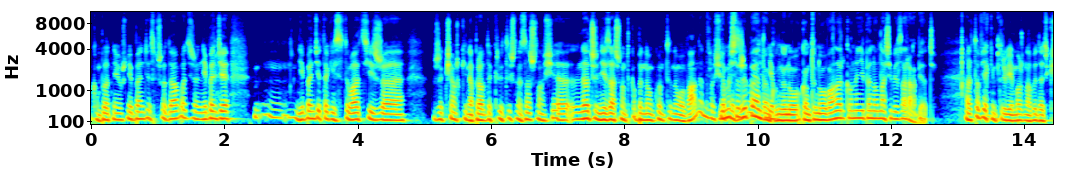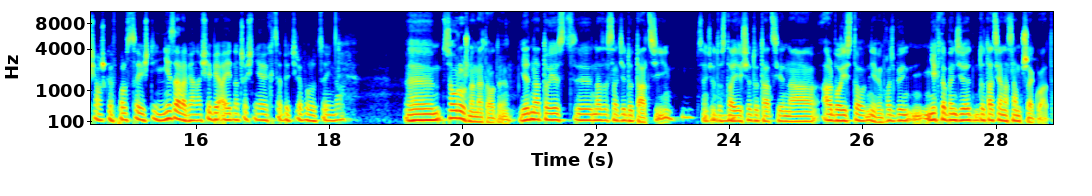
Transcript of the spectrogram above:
kompletnie już nie będzie sprzedawać, że nie będzie, nie będzie takiej sytuacji, że że książki naprawdę krytyczne zaczną się, znaczy nie zaczną, tylko będą kontynuowane? Będą ja myślę, że będą nie... kontynuowane, tylko one nie będą na siebie zarabiać. Ale to w jakim trybie można wydać książkę w Polsce, jeśli nie zarabia na siebie, a jednocześnie chce być rewolucyjna? Są różne metody. Jedna to jest y, na zasadzie dotacji, w sensie mhm. dostaje się dotację na, albo jest to, nie wiem, choćby niech to będzie dotacja na sam przekład.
